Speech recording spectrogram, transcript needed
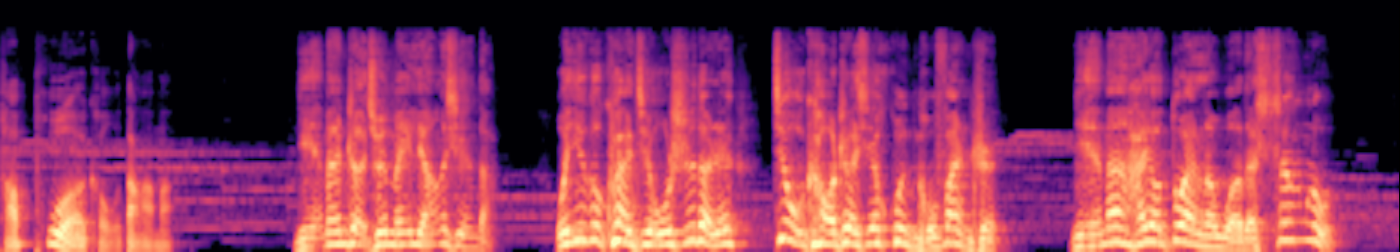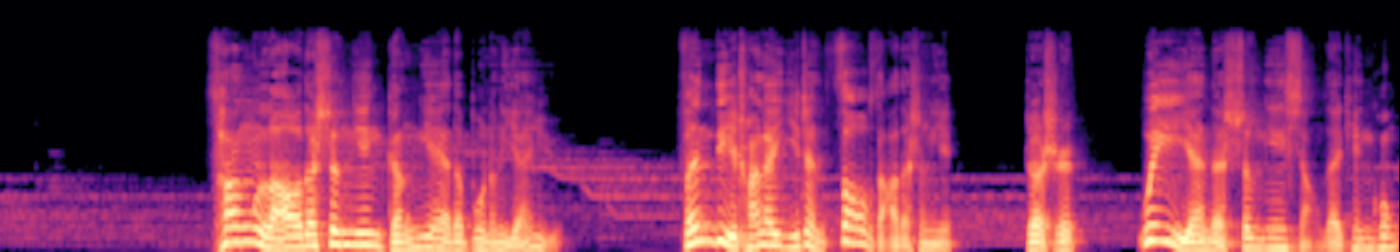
他破口大骂：“你们这群没良心的！我一个快九十的人，就靠这些混口饭吃，你们还要断了我的生路！”苍老的声音哽咽的不能言语，坟地传来一阵嘈杂的声音，这时。威严的声音响在天空。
